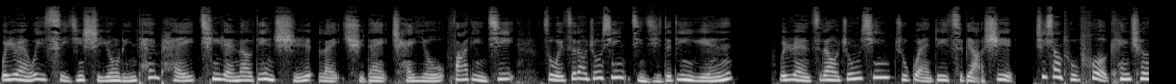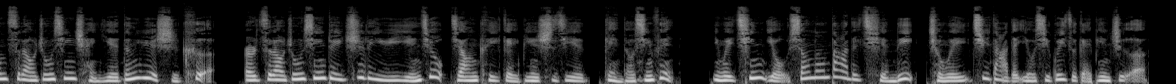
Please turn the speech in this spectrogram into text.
微软为此已经使用零碳排氢燃料电池来取代柴油发电机，作为资料中心紧急的电源。微软资料中心主管对此表示，这项突破堪称资料中心产业登月时刻。而资料中心对致力于研究将可以改变世界感到兴奋，因为氢有相当大的潜力成为巨大的游戏规则改变者。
